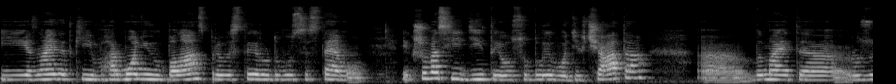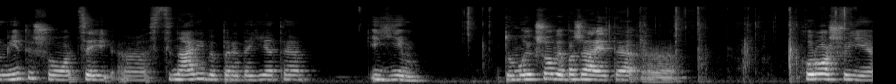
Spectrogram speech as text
і, знаєте, такий в гармонію, в баланс привести родову систему. Якщо у вас є діти, особливо дівчата, е, ви маєте розуміти, що цей сценарій ви передаєте і їм. Тому, якщо ви бажаєте хорошої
